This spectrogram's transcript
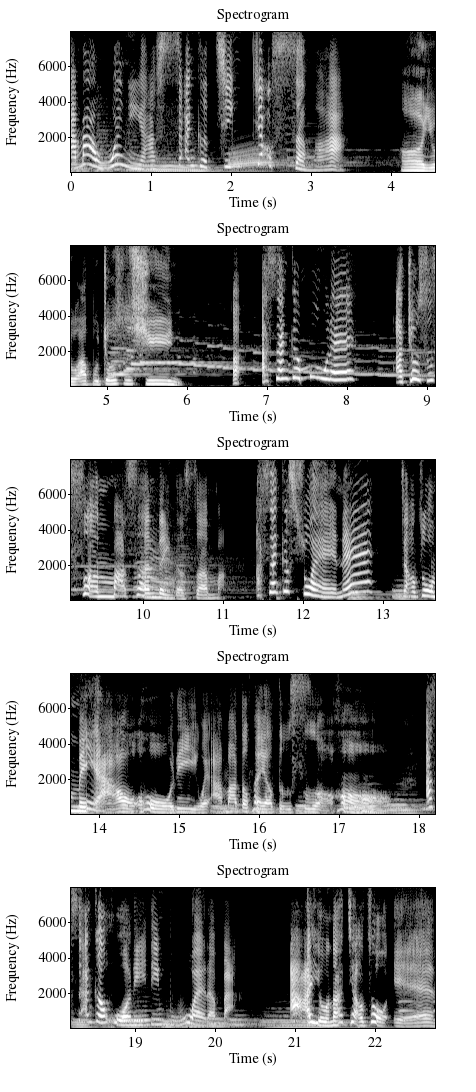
阿嬷，我问你啊，三个金叫什么啊？哎呦，啊不就是心啊啊，三个木嘞？啊，就是森嘛，森林的森嘛。啊，三个水呢，叫做苗。哦，你以为阿嬷都没有读书哦？吼。啊，三个火你一定不会了吧？哎呦，那叫做盐。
